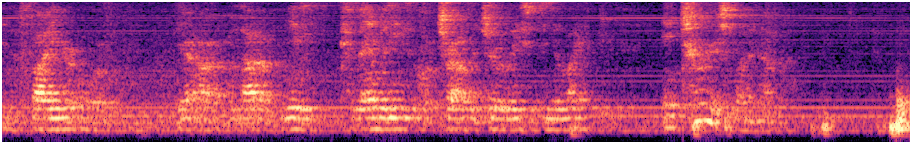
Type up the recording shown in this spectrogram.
in the fire or there are a lot of many calamities or trials and tribulations in your life. Encourage one another.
